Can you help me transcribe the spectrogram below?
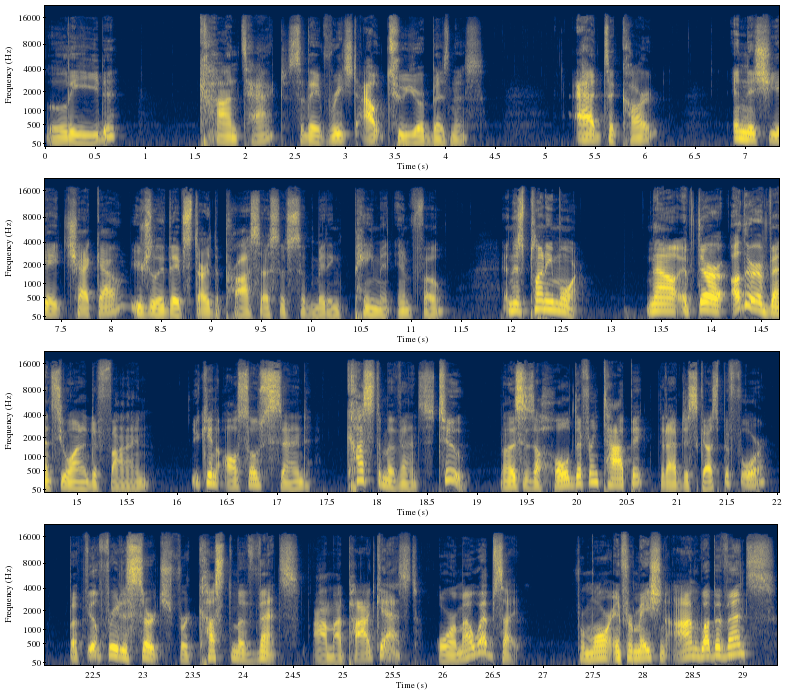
lead, contact, so they've reached out to your business, add to cart, initiate checkout. Usually they've started the process of submitting payment info. And there's plenty more. Now, if there are other events you want to define, you can also send custom events too. Now, this is a whole different topic that I've discussed before, but feel free to search for custom events on my podcast or my website. For more information on web events,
